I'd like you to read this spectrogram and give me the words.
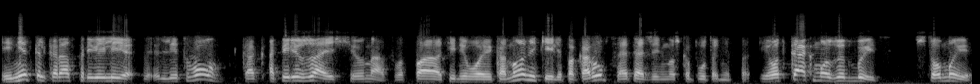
И несколько раз привели Литву как опережающую нас вот по теневой экономике или по коррупции. Опять же, немножко путаница. И вот как может быть, что мы э,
